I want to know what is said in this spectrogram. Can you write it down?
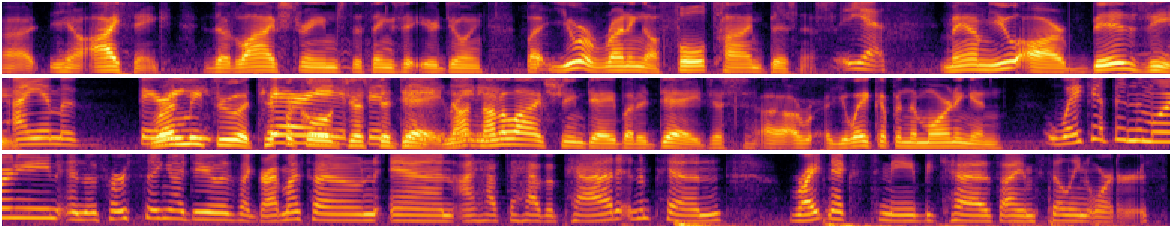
Uh, you know, I think the live streams, the things that you're doing, but mm. you're running a full time business. Yes. Ma'am, you are busy. I am a very, Run me through a typical just a day, not not a live stream day, but a day. Just uh, you wake up in the morning and wake up in the morning, and the first thing I do is I grab my phone and I have to have a pad and a pen right next to me because I am filling orders.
